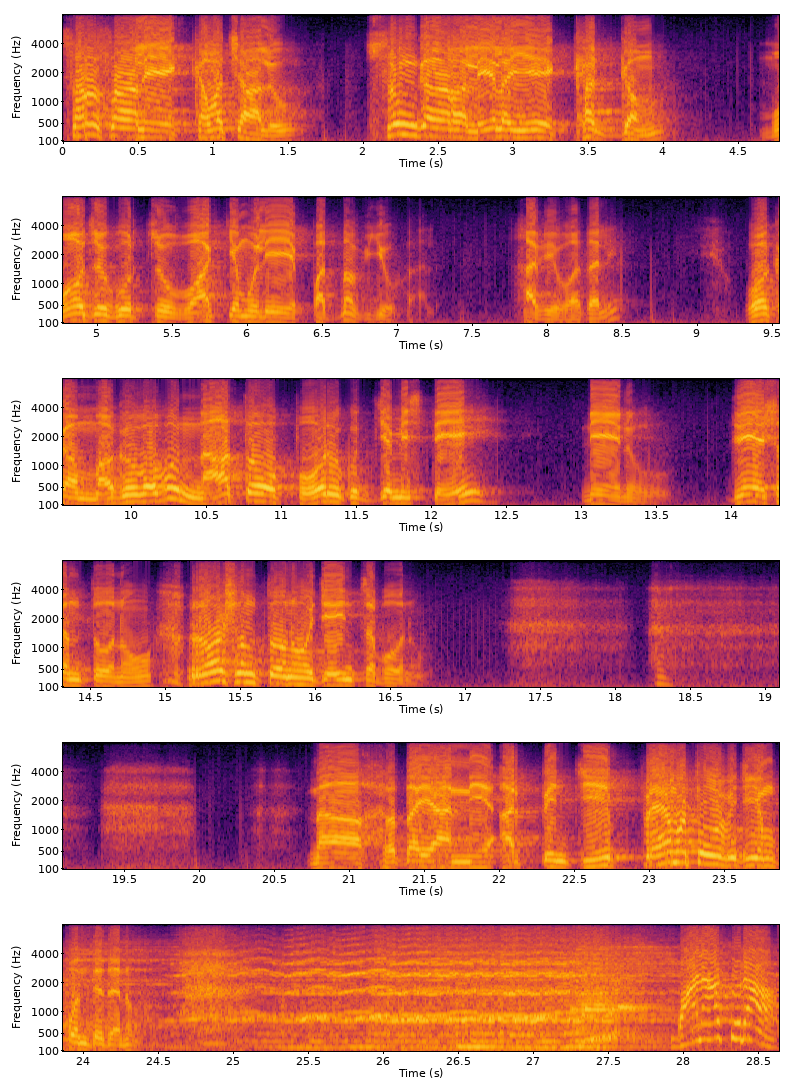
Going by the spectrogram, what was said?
సరసాలే కవచాలు శృంగార లీలయే ఖడ్గం మోజుగూర్చు వాక్యములే పద్మవ్యూహాలు. అవి వదలి ఒక మగువవు నాతో పోరుకుద్యమిస్తే నేను ద్వేషంతోనూ రోషంతోనూ జయించబోను. నా హృదయాన్ని అర్పించి ప్రేమతో విజయం పొందెదను. బాణాసురా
